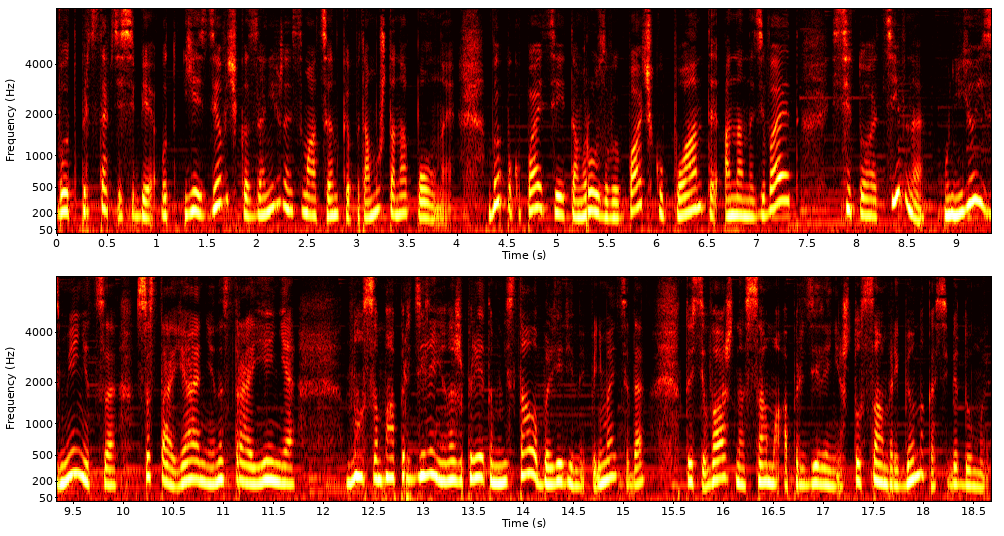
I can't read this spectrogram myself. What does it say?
Вот представьте себе, вот есть девочка с заниженной самооценкой, потому что она полная. Вы покупаете ей там розовую пачку, пуанты, она надевает, ситуативно у нее изменится состояние, настроение. Но самоопределение, она же при этом не стала балериной, понимаете, да? То есть важно самоопределение, что сам ребенок о себе думает.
